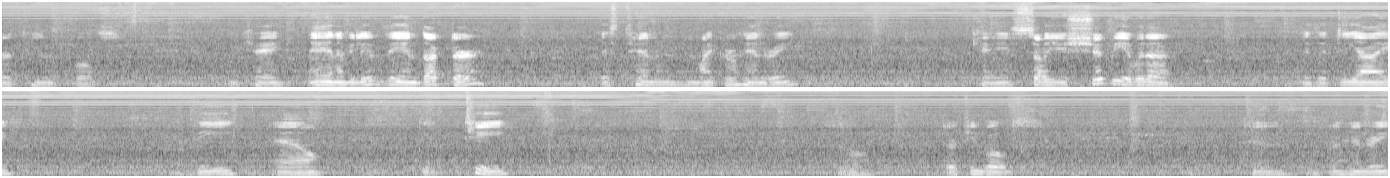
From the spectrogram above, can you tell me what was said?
13 volts. Okay, and I believe the inductor is 10 microhenry. Okay, so you should be able to, is it DI, V, L, D, T. So 13 volts, 10 microhenry,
